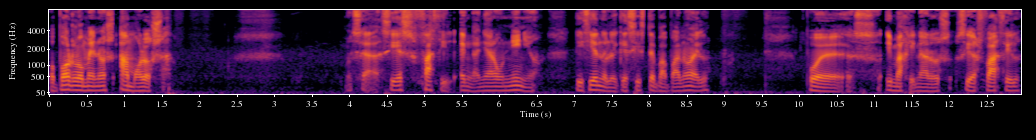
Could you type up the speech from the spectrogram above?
o por lo menos amorosa. O sea, si es fácil engañar a un niño diciéndole que existe Papá Noel, pues imaginaros si es fácil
